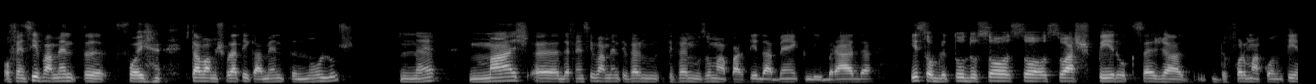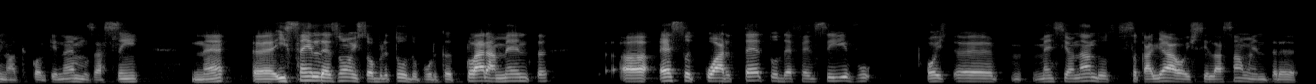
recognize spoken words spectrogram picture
ofensivamente foi, estávamos praticamente nulos, né? mas uh, defensivamente tivemos, tivemos uma partida bem equilibrada e, sobretudo, só, só, só aspiro que seja de forma contínua, que continuemos assim, né? Uh, e sem lesões, sobretudo, porque claramente uh, esse quarteto defensivo, uh, mencionando se calhar a oscilação entre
